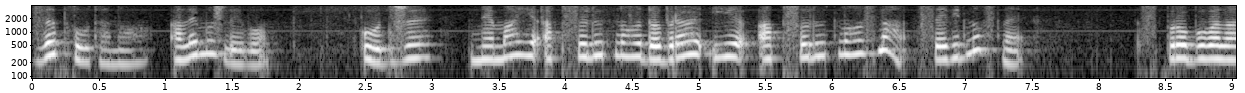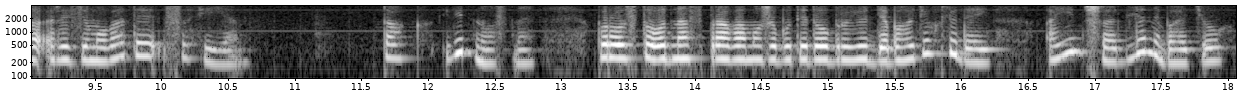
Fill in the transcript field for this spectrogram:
Заплутано, але можливо. Отже, немає абсолютного добра і абсолютного зла. Все відносне. Спробувала резюмувати Софія. Так, відносне. Просто одна справа може бути доброю для багатьох людей, а інша для небагатьох.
